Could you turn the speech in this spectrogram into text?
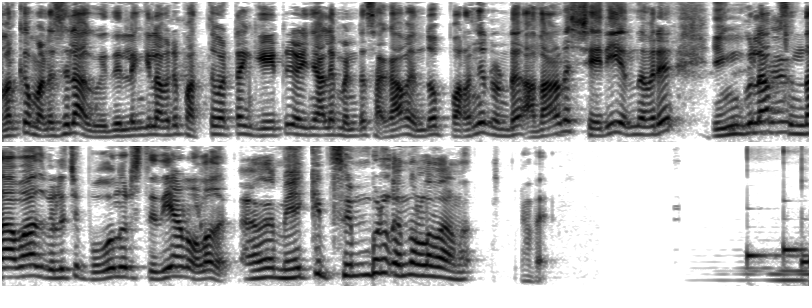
അവർക്ക് മനസ്സിലാകൂ. ഇതില്ലെങ്കിൽ അവർ പത്ത് വട്ടം കേട്ട് കഴിഞ്ഞാലും എന്റെ സഖാവ് എന്തോ പറഞ്ഞിട്ടുണ്ട്. അതാണ് ശരി എന്നവര് ഇംഗുലാബ് സിന്ദാബാദ് വിളിച്ചു പോകുന്ന ഒരു സ്ഥിതിയാണുള്ളത്. അതെ മേക്ക് ഇറ്റ് സിമ്പിൾ എന്നുള്ളതാണ്. അതെ. Thank you.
